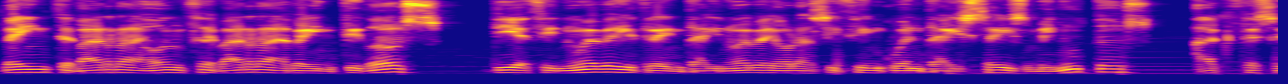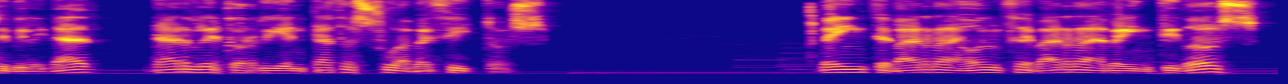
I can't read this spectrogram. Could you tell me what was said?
20 barra 11 barra 22, 19 y 39 horas y 56 minutos, accesibilidad, darle corrientazos suavecitos. 20 barra 11 barra 22,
